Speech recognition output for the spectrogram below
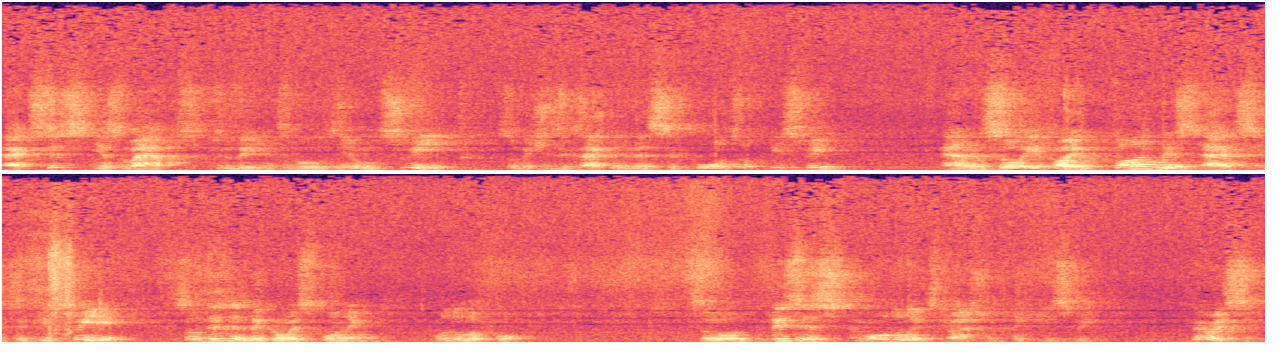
axis is mapped to the interval 0, 3, so which is exactly the support of P3. And so if I plug this x into P3, so this is the corresponding modular form. So this is a modular expression for P3. Very simple.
